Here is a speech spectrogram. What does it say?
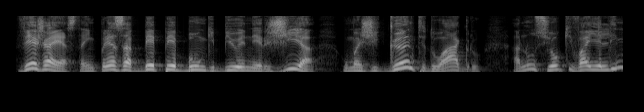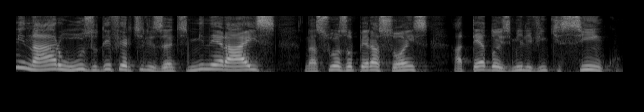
Veja esta: a empresa BP Bung Bioenergia, uma gigante do agro, anunciou que vai eliminar o uso de fertilizantes minerais nas suas operações até 2025.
